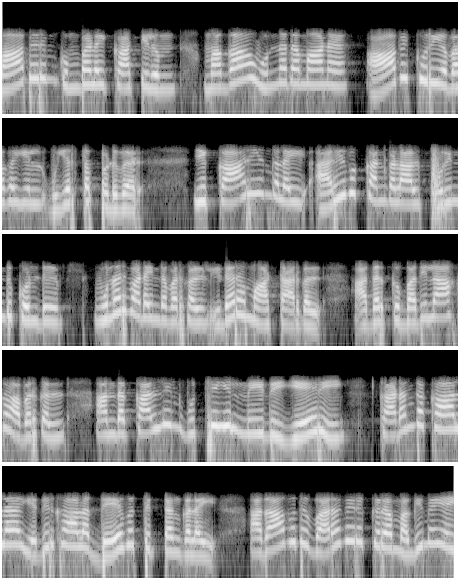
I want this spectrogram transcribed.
மாபெரும் கும்பலை காட்டிலும் மகா உன்னதமான ஆவிக்குரிய வகையில் உயர்த்தப்படுவர். இக்காரியங்களை அறிவு கண்களால் புரிந்து கொண்டு உணர்வடைந்தவர்கள் இடரமாட்டார்கள் அதற்கு பதிலாக அவர்கள் அந்த கல்லின் உச்சியில் மீது ஏறி கடந்த கால எதிர்கால தேவ திட்டங்களை அதாவது வரவிருக்கிற மகிமையை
